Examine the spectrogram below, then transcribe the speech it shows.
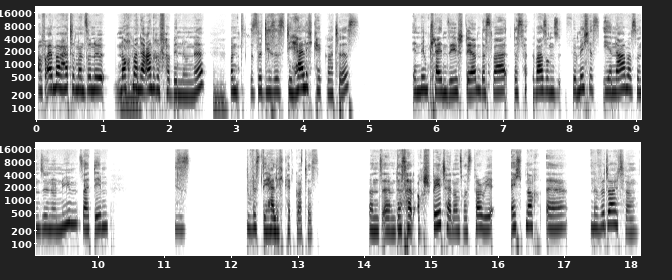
auf einmal hatte man so eine, nochmal Mhm. eine andere Verbindung, ne? Mhm. Und so dieses, die Herrlichkeit Gottes in dem kleinen Seestern, das war, das war so ein, für mich ist ihr Name so ein Synonym, seitdem dieses, du bist die Herrlichkeit Gottes. Und ähm, das hat auch später in unserer Story echt noch äh, eine Bedeutung,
